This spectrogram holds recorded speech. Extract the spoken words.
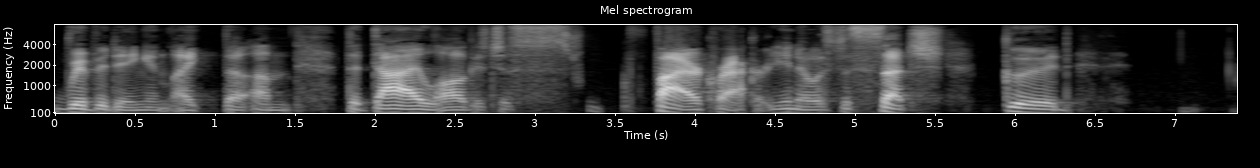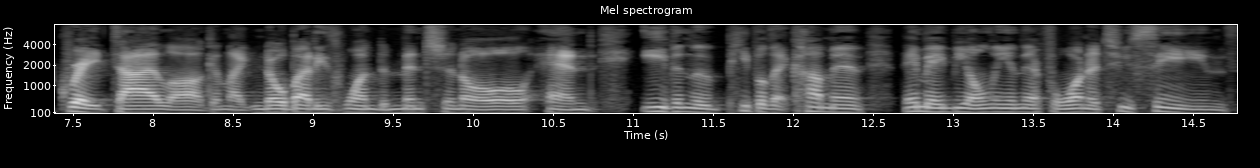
riveting and like the um the dialogue is just firecracker, you know, it's just such good great dialogue and like nobody's one dimensional and even the people that come in, they may be only in there for one or two scenes.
